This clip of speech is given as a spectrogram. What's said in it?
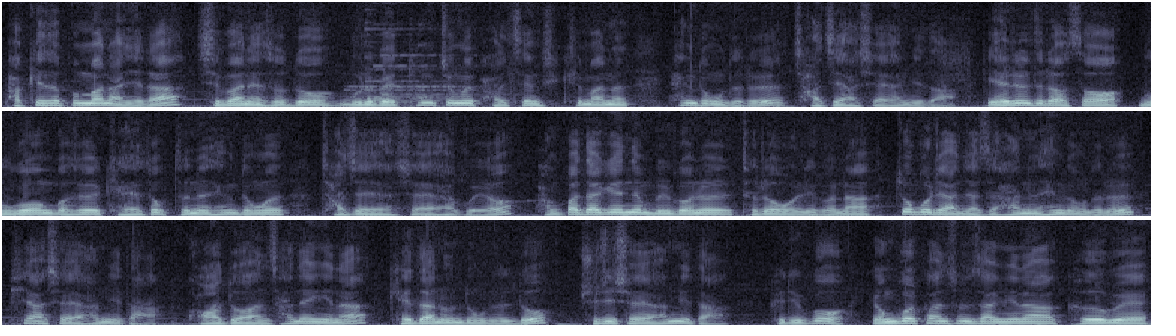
밖에서뿐만 아니라 집안에서도 무릎에 통증을 발생시킬 만한 행동들을 자제하셔야 합니다. 예를 들어서 무거운 것을 계속 드는 행동을 자제하셔야 하고요. 방바닥에 있는 물건을 들어 올리거나 쪼그려 앉아서 하는 행동들을 피하셔야 합니다. 과도한 산행이나 계단 운동들도 줄이셔야 합니다. 그리고 연골판 손상이나 그 외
